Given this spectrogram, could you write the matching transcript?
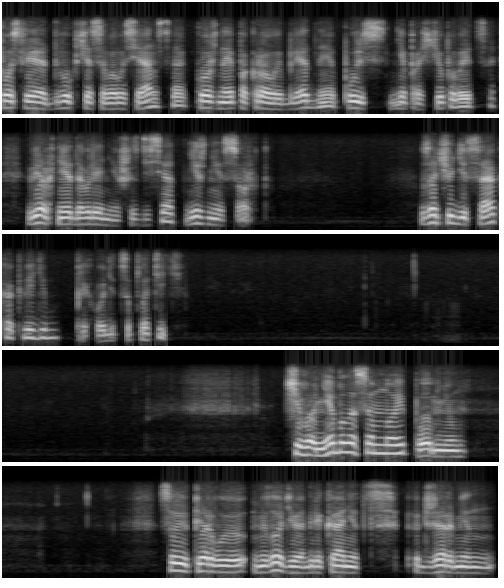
после двухчасового сеанса кожные покровы бледные, пульс не прощупывается, верхнее давление 60, нижнее 40. За чудеса, как видим, приходится платить. Чего не было со мной, помню. Свою первую мелодию американец Джермин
